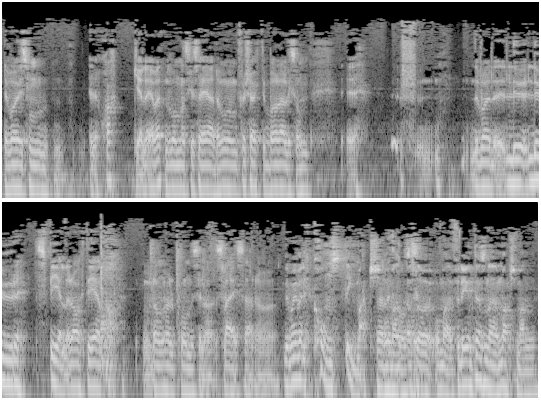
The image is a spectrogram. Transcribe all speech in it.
det var ju som eh, schack, eller jag vet inte vad man ska säga. De försökte bara liksom, eh, det var lu- lurspel rakt igenom. Och de höll på med sina slicer och... Det var en väldigt konstig match. Väldigt man, konstig. Alltså, man, för det är inte en sån här match man...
